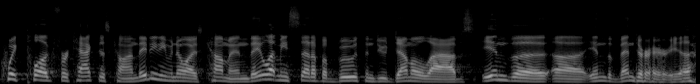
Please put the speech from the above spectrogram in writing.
Quick plug for Cactus Con. They didn't even know I was coming. They let me set up a booth and do demo labs in the, uh, in the vendor area,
